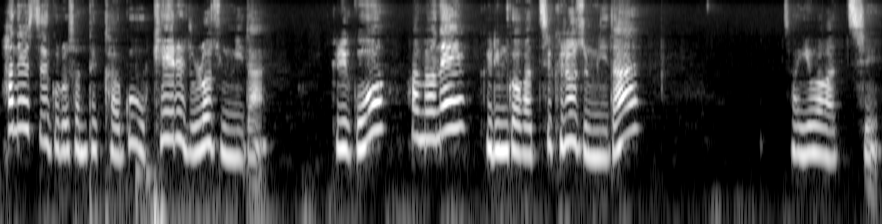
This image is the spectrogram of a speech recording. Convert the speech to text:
하늘색으로 선택하고 OK를 눌러줍니다. 그리고 화면에 그림과 같이 그려줍니다. 자, 이와 같이.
